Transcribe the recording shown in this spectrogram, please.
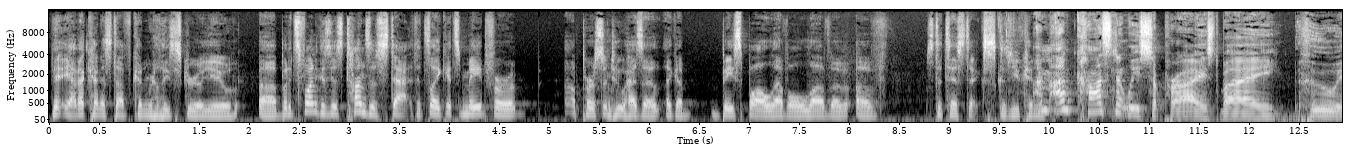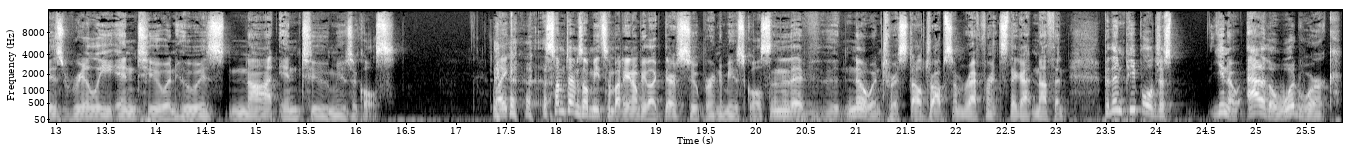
th- yeah, that kind of stuff can really screw you. Uh, but it's fun because there's tons of stats. It's like it's made for a person who has a like a baseball level love of, of statistics because you can. I'm, I'm constantly surprised by who is really into and who is not into musicals. Like sometimes I'll meet somebody and I'll be like, they're super into musicals, and they've no interest. I'll drop some reference, they got nothing. But then people just, you know, out of the woodwork,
